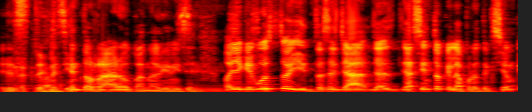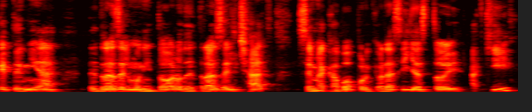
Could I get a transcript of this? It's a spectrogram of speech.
Este, me siento raro cuando alguien me dice, oye, qué gusto, y entonces ya, ya, ya siento que la protección que tenía detrás del monitor o detrás del chat se me acabó porque ahora sí ya estoy aquí,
